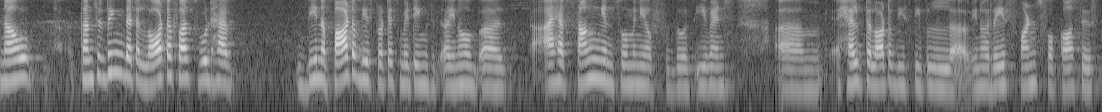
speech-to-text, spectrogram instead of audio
Now, considering that a lot of us would have been a part of these protest meetings, uh, you know, uh, I have sung in so many of those events, um, helped a lot of these people, uh, you know, raise funds for causes.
